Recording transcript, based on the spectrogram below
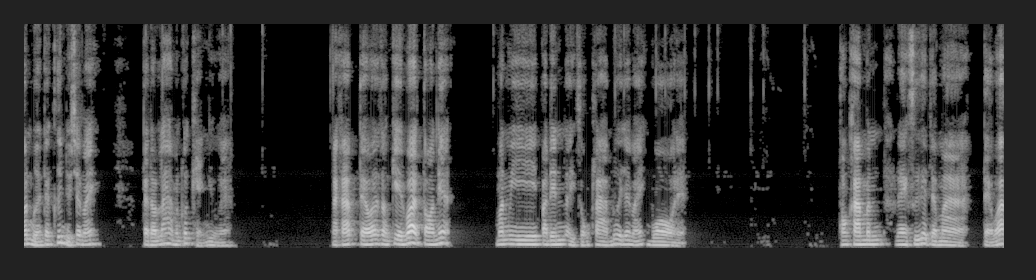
มันเหมือนจะขึ้นอยู่ใช่ไหมแต่ดอลลาร์มันก็แข็งอยู่ไงนะครับ แต่ว่าสังเกตว่าตอนเนี้ย มันมีประเด็นไอ้สงครามด้วยใช่ไหมวอเนี่ย ทองคำมันแรงซื้ออาจจะมา แต่ว่า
